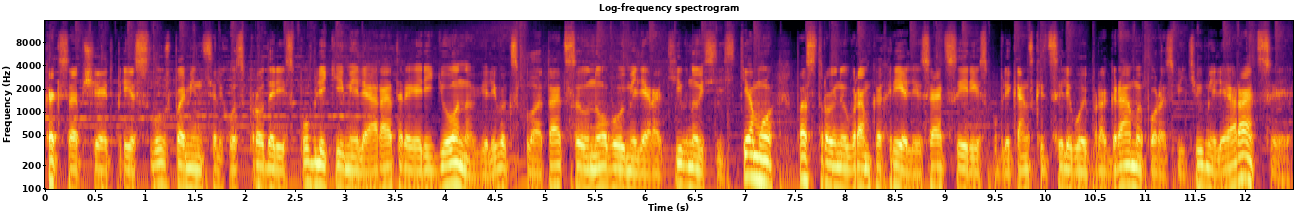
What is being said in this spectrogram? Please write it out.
Как сообщает пресс-служба Минсельхозпрода Республики, мелиораторы региона ввели в эксплуатацию новую мелиоративную систему, построенную в рамках реализации республиканской целевой программы по развитию мелиорации.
